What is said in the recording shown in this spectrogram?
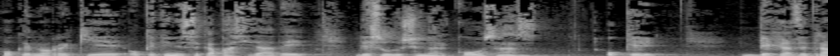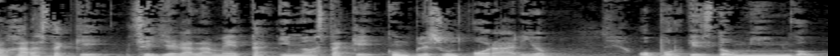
o que no requiere, o que tienes esa capacidad de, de solucionar cosas o que dejas de trabajar hasta que se llega a la meta y no hasta que cumples un horario o porque es domingo.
